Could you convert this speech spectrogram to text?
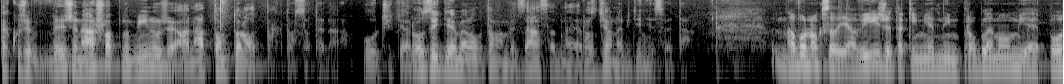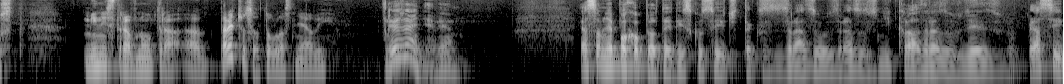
takú, že vieš, že nášlapnú mínu, že a na tomto, no tak to sa teda určite rozideme, lebo tam máme zásadné rozdielne videnie sveta. Navonok sa javí, že takým jedným problémom je post ministra vnútra. A prečo sa to vlastne javí? Vieš, aj neviem. Ja som nepochopil tej diskusii, čo tak zrazu, zrazu vznikla. Zrazu. Ja si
